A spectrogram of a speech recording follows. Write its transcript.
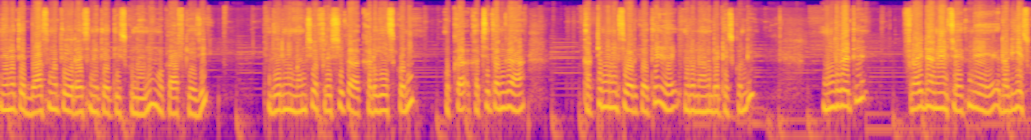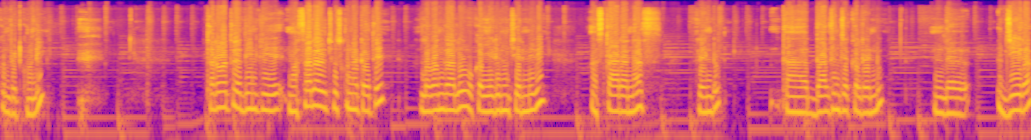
నేనైతే బాస్మతి రైస్ని అయితే తీసుకున్నాను ఒక హాఫ్ కేజీ దీన్ని మంచిగా ఫ్రెష్గా కడిగేసుకొని ఒక ఖచ్చితంగా థర్టీ మినిట్స్ వరకు అయితే మీరు నానబెట్టేసుకోండి. ముందుగా అయితే ఫ్రైడ్ ఆనియన్స్ అయితే రెడీ చేసుకొని పెట్టుకోండి. తర్వాత దీనికి మసాలాలు చూసుకున్నట్టయితే లవంగాలు ఒక ఏడు నుంచి ఎనిమిది ఆ స్టార్ అనాస్ రెండు దా- దాల్చిన చెక్కలు రెండు అండ్ జీరా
